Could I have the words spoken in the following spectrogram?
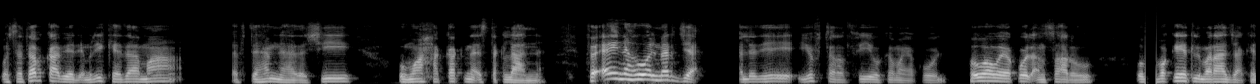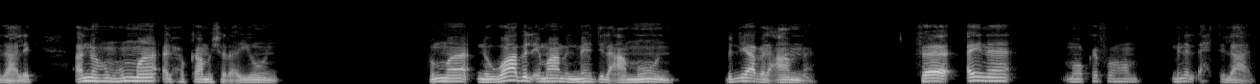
وستبقى بيد أمريكا إذا ما افتهمنا هذا الشيء وما حققنا استقلالنا. فأين هو المرجع الذي يفترض فيه كما يقول؟ هو ويقول أنصاره وبقية المراجع كذلك أنهم هم الحكام الشرعيون. هم نواب الإمام المهدي العامون بالنيابة العامة. فأين موقفهم؟ من الاحتلال.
